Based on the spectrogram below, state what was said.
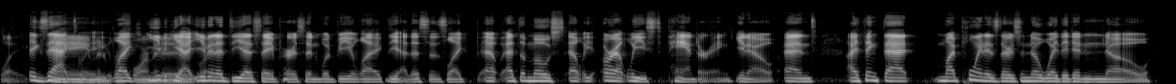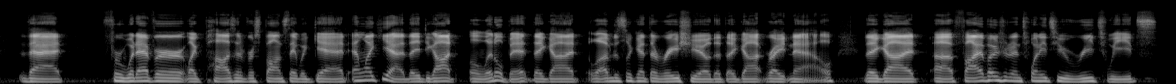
like Exactly. Like even yeah, performative, even a DSA person would be like, yeah, this is like at, at the most at le- or at least pandering, you know. And I think that my point is there's no way they didn't know that for whatever like positive response they would get. And like yeah they got a little bit. They got well, i'm just looking at the ratio that they got right now. They got uh, 522 retweets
